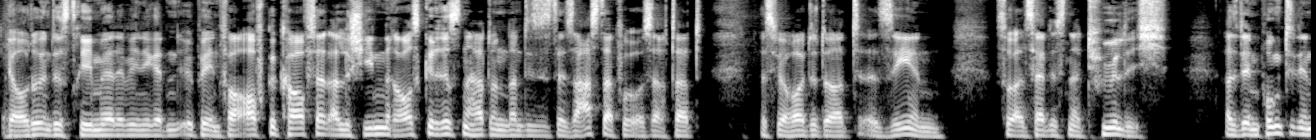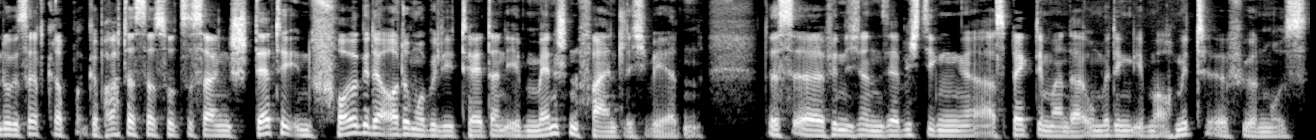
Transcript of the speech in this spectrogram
die Autoindustrie mehr oder weniger den ÖPNV aufgekauft hat, alle Schienen rausgerissen hat und dann dieses Desaster verursacht hat, das wir heute dort äh, sehen. So als sei es natürlich also den Punkt, den du gesagt, gebracht hast, dass sozusagen Städte infolge der Automobilität dann eben menschenfeindlich werden, das äh, finde ich einen sehr wichtigen Aspekt, den man da unbedingt eben auch mitführen muss.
